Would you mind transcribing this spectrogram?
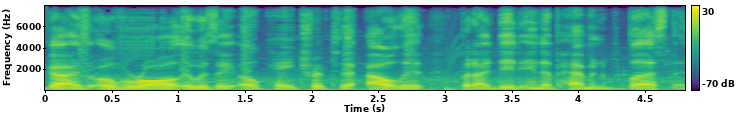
Guys overall it was a okay trip to the outlet but i did end up having to bust i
